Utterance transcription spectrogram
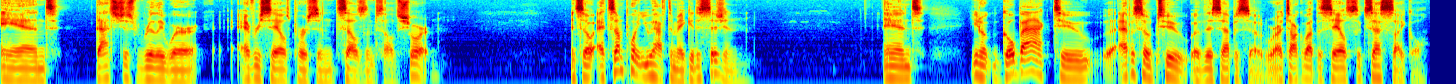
And that's just really where every salesperson sells themselves short. And so at some point you have to make a decision. And you know, go back to episode 2 of this episode where I talk about the sales success cycle.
